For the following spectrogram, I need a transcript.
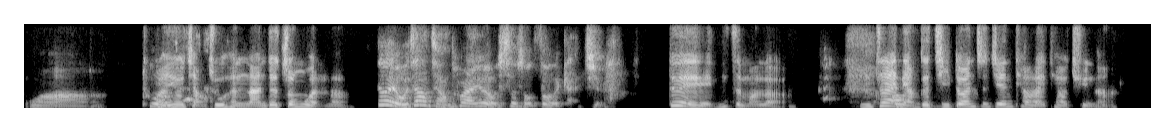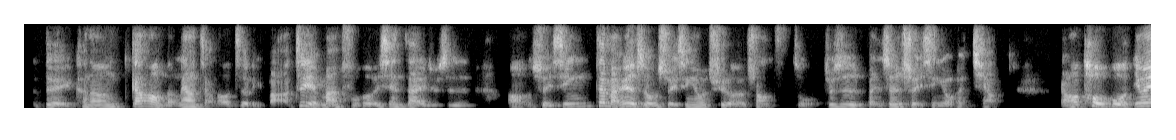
哇，突然又讲出很难的中文了。对，我这样讲，突然又有射手座的感觉。对，你怎么了？你在两个极端之间跳来跳去呢？哦、对，可能刚好能量讲到这里吧。这也蛮符合现在就是啊、呃，水星在满月的时候，水星又去了双子座，就是本身水星又很强。然后透过，因为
